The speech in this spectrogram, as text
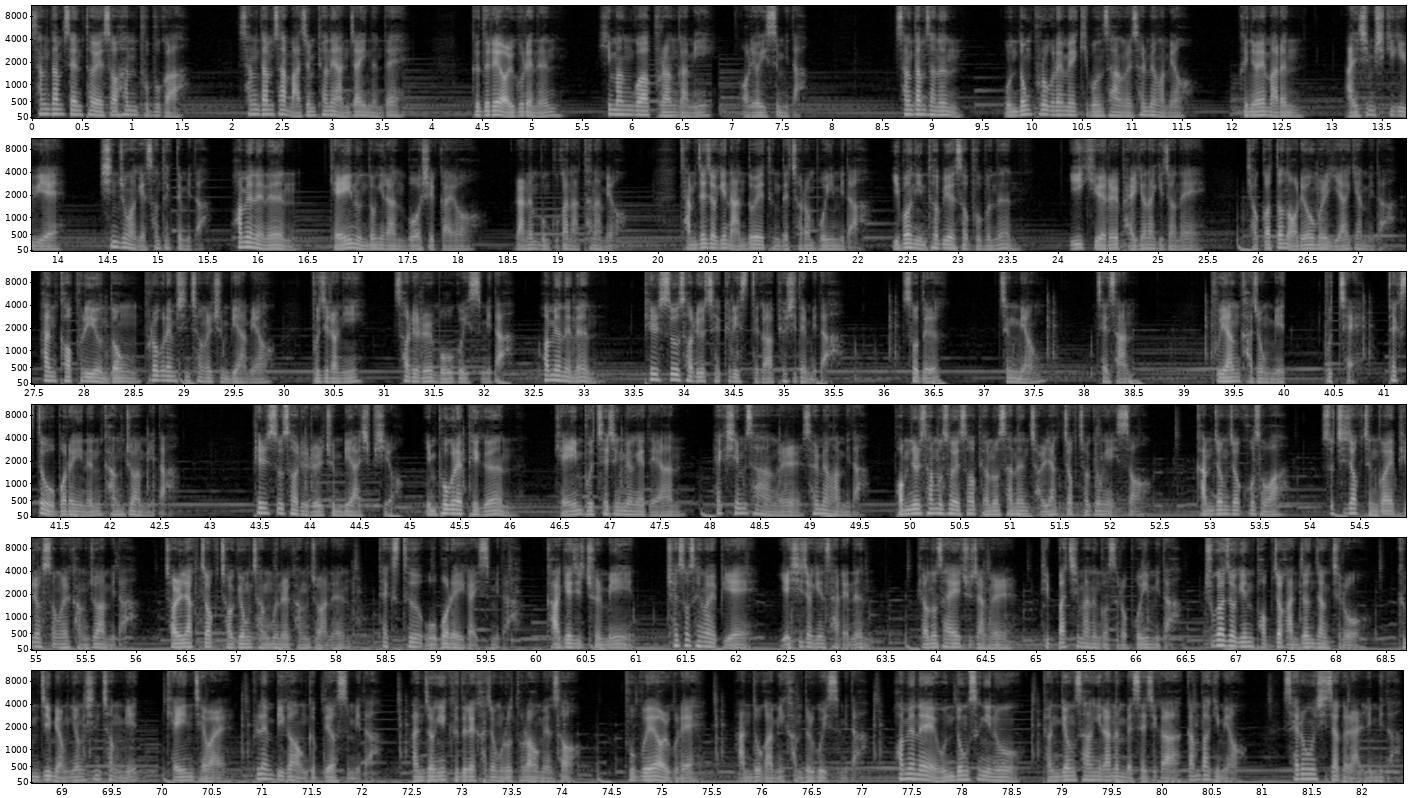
상담센터에서 한 부부가 상담사 맞은편에 앉아 있는데 그들의 얼굴에는 희망과 불안감이 어려 있습니다. 상담사는 운동 프로그램의 기본 사항을 설명하며 그녀의 말은 안심시키기 위해 신중하게 선택됩니다. 화면에는 개인 운동이란 무엇일까요? 라는 문구가 나타나며 잠재적인 안도의 등대처럼 보입니다. 이번 인터뷰에서 부부는 이 기회를 발견하기 전에 겪었던 어려움을 이야기합니다. 한 커플이 운동 프로그램 신청을 준비하며 부지런히 서류를 모으고 있습니다. 화면에는 필수 서류 체크리스트가 표시됩니다. 소득, 증명, 재산, 부양 가족 및 부채, 텍스트 오버레이는 강조합니다. 필수 서류를 준비하십시오. 인포그래픽은 개인 부채 증명에 대한 핵심 사항을 설명합니다. 법률사무소에서 변호사는 전략적 적용에 있어 감정적 호소와 수치적 증거의 필요성을 강조합니다. 전략적 적용 장문을 강조하는 텍스트 오버레이가 있습니다. 가계 지출 및 최소 생활비의 예시적인 사례는 변호사의 주장을 뒷받침하는 것으로 보입니다. 추가적인 법적 안전장치로 금지 명령 신청 및 개인 재활 플랜 B가 언급되었습니다. 안정이 그들의 가정으로 돌아오면서 부부의 얼굴에 안도감이 감돌고 있습니다. 화면에 운동 승인 후 변경 사항이라는 메시지가 깜박이며 새로운 시작을 알립니다.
